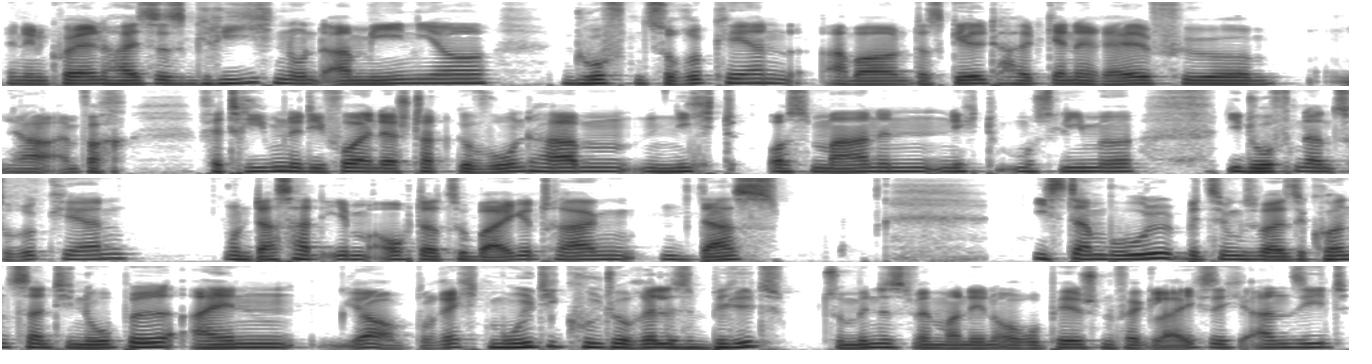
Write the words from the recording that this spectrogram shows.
in den Quellen heißt es, Griechen und Armenier durften zurückkehren, aber das gilt halt generell für ja, einfach Vertriebene, die vorher in der Stadt gewohnt haben, nicht Osmanen, nicht Muslime, die durften dann zurückkehren. Und das hat eben auch dazu beigetragen, dass Istanbul bzw. Konstantinopel ein ja, recht multikulturelles Bild, zumindest wenn man den europäischen Vergleich sich ansieht,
